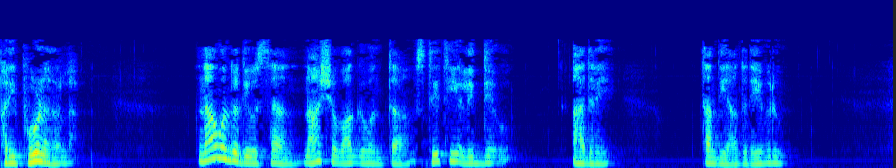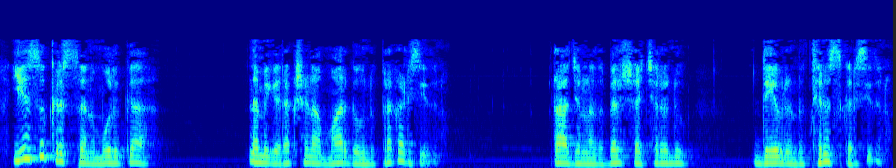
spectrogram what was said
ಪರಿಪೂರ್ಣರಲ್ಲ. ನಾವೊಂದು ದಿವಸ ನಾಶವಾಗುವಂತ ಸ್ಥಿತಿಯಲ್ಲಿದ್ದೆವು. ಆದರೆ ತಂದೆಯಾದ ದೇವರು, ಯೇಸು ಕ್ರಿಸ್ತನ ಮೂಲಕ ನಮಗೆ ರಕ್ಷಣಾ ಮಾರ್ಗವನ್ನು ಪ್ರಕಟಿಸಿದನು. ರಾಜನಾದ ಬೆಲ್ಶಚ್ಚರನು ದೇವರನ್ನು ತಿರಸ್ಕರಿಸಿದನು.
